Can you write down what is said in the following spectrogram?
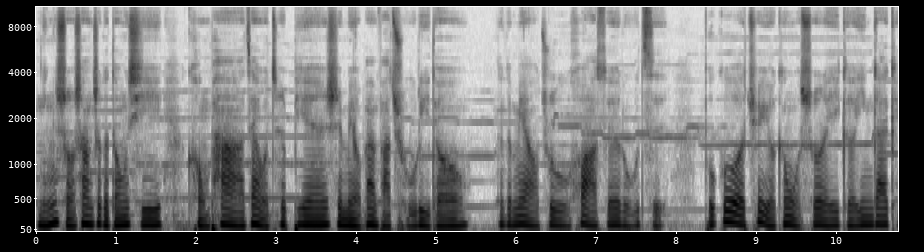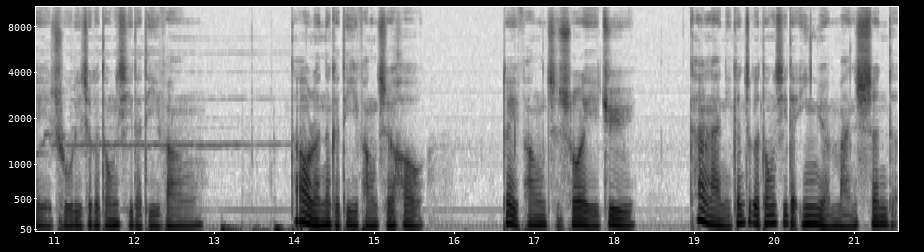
您手上这个东西恐怕在我这边是没有办法处理的哦。”那个庙祝话虽如此，不过却有跟我说了一个应该可以处理这个东西的地方。到了那个地方之后，对方只说了一句：“看来你跟这个东西的姻缘蛮深的，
